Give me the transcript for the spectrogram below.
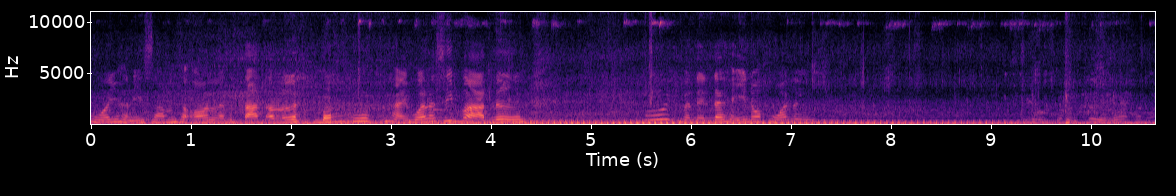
หัวอยู่หันนี้ซ้ำสะออนแล้วมันตัดเอาเลยบ้ามันใหายหัวละสิบบาทหนึ่งอุ้ยมันเด็ดได้ใหายนกหัวหนึ่งตื่นโลกก็ได้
